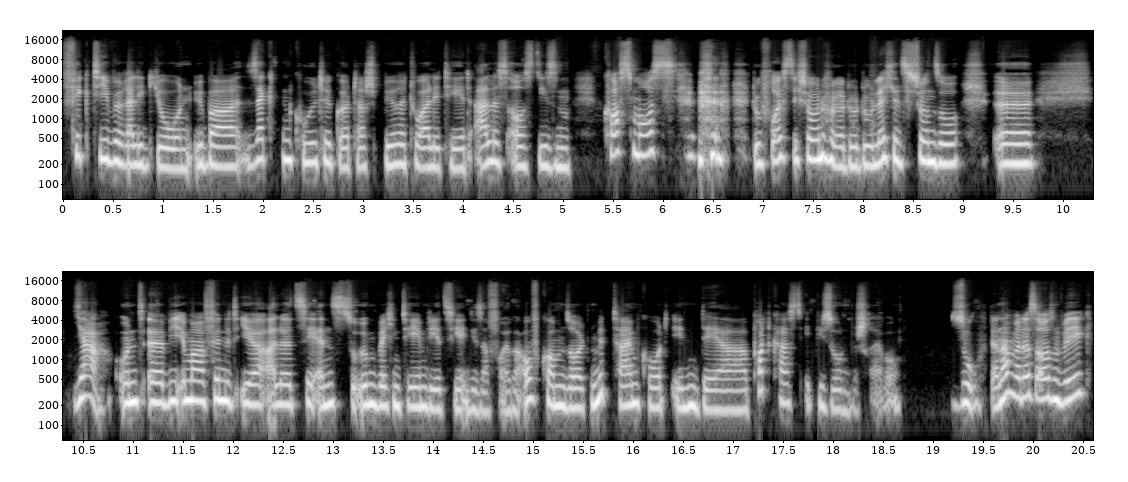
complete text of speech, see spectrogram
fiktive Religion, über Sekten, Kulte, Götter, Spiritualität, alles aus diesem Kosmos. Du freust dich schon oder du, du lächelst schon so. Äh, ja, und äh, wie immer findet ihr alle CNs zu irgendwelchen Themen, die jetzt hier in dieser Folge aufkommen sollten, mit Timecode in der Podcast-Episodenbeschreibung. So, dann haben wir das aus dem Weg.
